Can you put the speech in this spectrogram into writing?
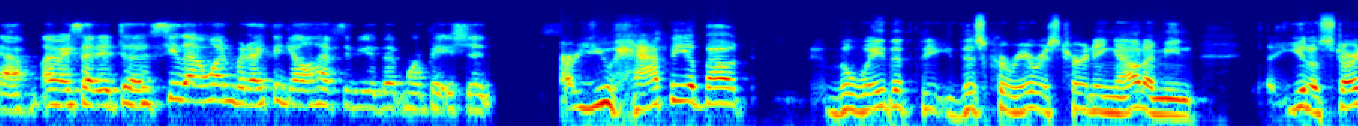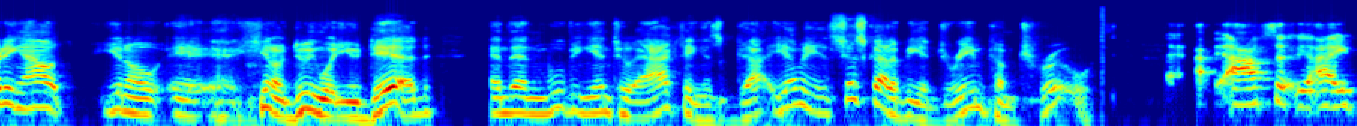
yeah, I'm excited to see that one, but I think I'll have to be a bit more patient. Are you happy about the way that the this career is turning out? I mean, you know, starting out, you know, uh, you know, doing what you did, and then moving into acting has got. I mean, it's just got to be a dream come true. Absolutely, I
